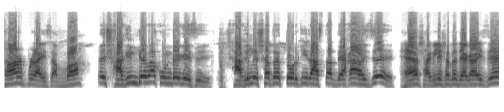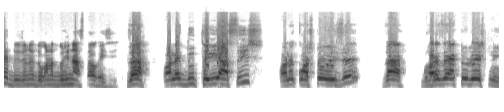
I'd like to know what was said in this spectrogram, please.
সারপ্রাইজ আব্বা। এই শাকিল দেবা কোনটে গেছে? শাকিলের সাথে তোর কি রাস্তা দেখা হয়েছে হ্যাঁ শাকিলের সাথে দেখা হয়েছে দুজনে দোকানত বসে নাস্তাও খাইছি। যা অনেক দূর থেকে আসছিস অনেক কষ্ট হয়েছে যা ঘরে যা একটু রেস্ট নি।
